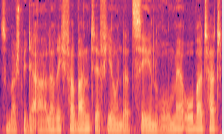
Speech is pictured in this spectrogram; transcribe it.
zum Beispiel der Alerich-Verband, der 410 Rom erobert hat,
